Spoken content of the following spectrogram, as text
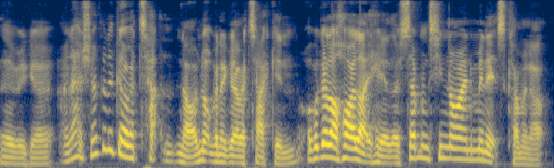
There we go. And actually, I'm going to go attack. No, I'm not going to go attacking. Oh, we're going to highlight here, though. 79 minutes coming up.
